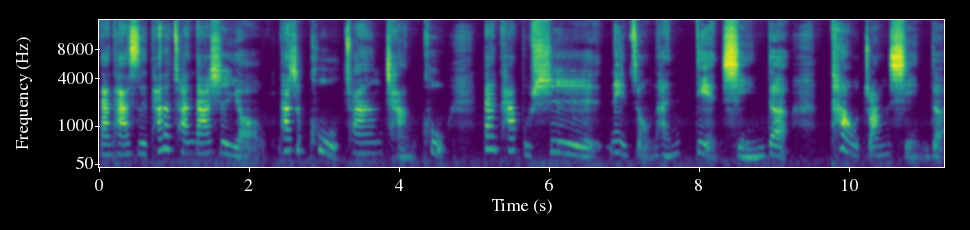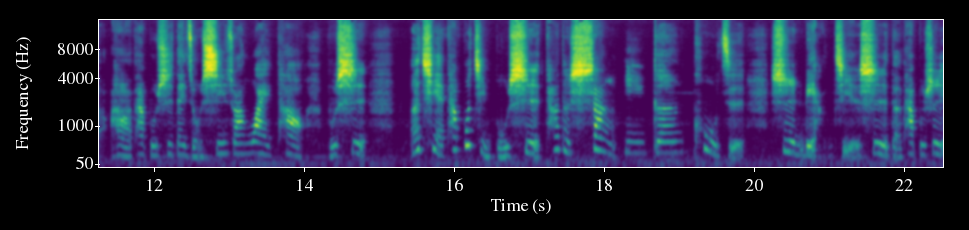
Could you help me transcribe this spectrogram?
但她是她的穿搭是有，她是裤穿长裤，但她不是那种很典型的。套装型的哈，它不是那种西装外套，不是，而且它不仅不是，它的上衣跟裤子是两节式的，它不是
